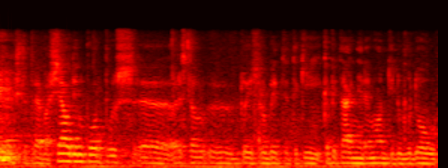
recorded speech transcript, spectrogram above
е, що треба ще один корпус е, реставр... е, тобто робити такий капітальний ремонт і добудову.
